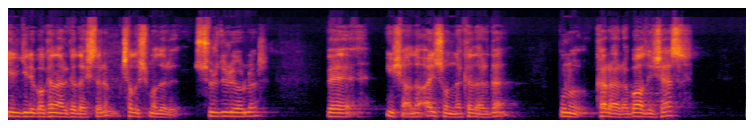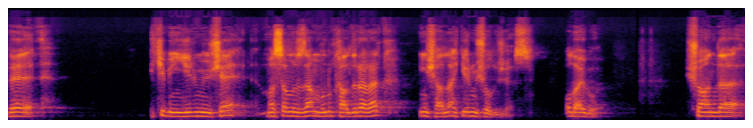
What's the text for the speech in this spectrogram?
ilgili bakan arkadaşlarım çalışmaları sürdürüyorlar ve inşallah ay sonuna kadar da bunu karara bağlayacağız ve 2023'e masamızdan bunu kaldırarak inşallah girmiş olacağız. Olay bu. Şu anda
